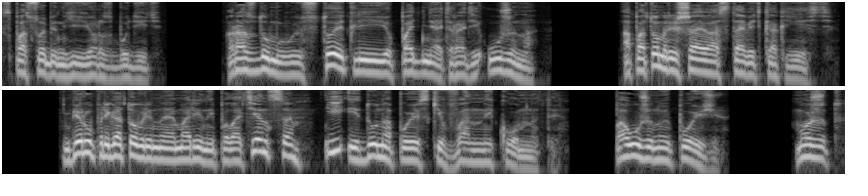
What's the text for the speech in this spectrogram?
способен ее разбудить. Раздумываю, стоит ли ее поднять ради ужина, а потом решаю оставить как есть. Беру приготовленное Мариной полотенце и иду на поиски ванной комнаты. Поужинаю позже. Может,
